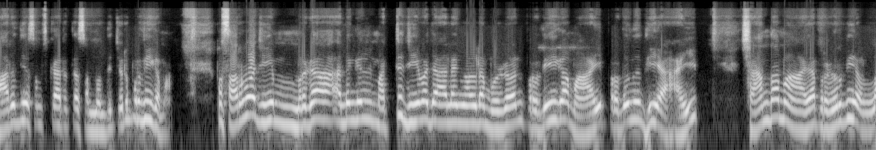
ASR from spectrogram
ഭാരതീയ സംസ്കാരത്തെ സംബന്ധിച്ചൊരു പ്രതീകമാണ്. അപ്പൊ സർവ ജീ മൃഗ അല്ലെങ്കിൽ മറ്റ് ജീവജാലങ്ങളുടെ മുഴുവൻ പ്രതീകമായി പ്രതിനിധിയായി ശാന്തമായ പ്രകൃതിയുള്ള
